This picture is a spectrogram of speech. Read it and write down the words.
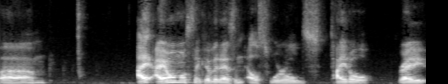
um I I almost think of it as an Elseworlds title, right?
